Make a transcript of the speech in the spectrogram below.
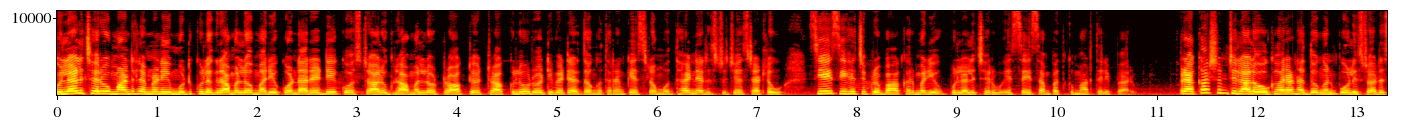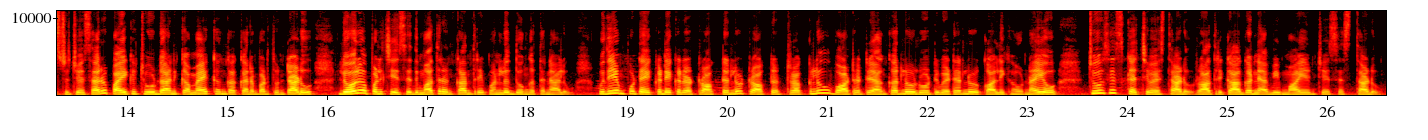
పుల్లాల చెరువు మండలంలోని ముటుకుల గ్రామంలో మరియు కొండారెడ్డి కోస్టాలు గ్రామంలో ట్రాక్టర్ ట్రక్కులు రోటివేటర్ దొంగతనం కేసులో ముద్దాయిని అరెస్టు చేసినట్లు సిఐసిహెచ్ ప్రభాకర్ మరియు పుల్లాల చెరువు ఎస్ఐ సంపత్ కుమార్ తెలిపారు. ప్రకాశం జిల్లాలో ఓ దొంగను పోలీసులు అరెస్టు చేశారు. పైకి చూడడానికి అమాయకంగా కనబడుతుంటాడు. లోలోపలి చేసేది మాత్రం కంత్రి పనులు దొంగతనాలు. ఉదయం పూట ఎక్కడెక్కడ ట్రాక్టర్లు ట్రాక్టర్ ట్రక్కులు వాటర్ ట్యాంకర్లు రోటివేటర్లు ఖాళీగా ఉన్నాయో చూసి స్కెచ్ వేస్తాడు. రాత్రి కాగానే అవి మాయం చేసేస్తాడు.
